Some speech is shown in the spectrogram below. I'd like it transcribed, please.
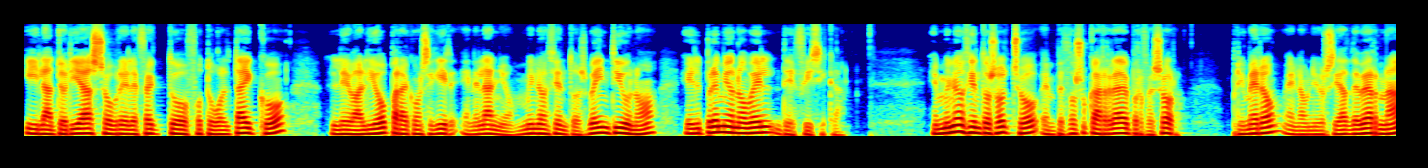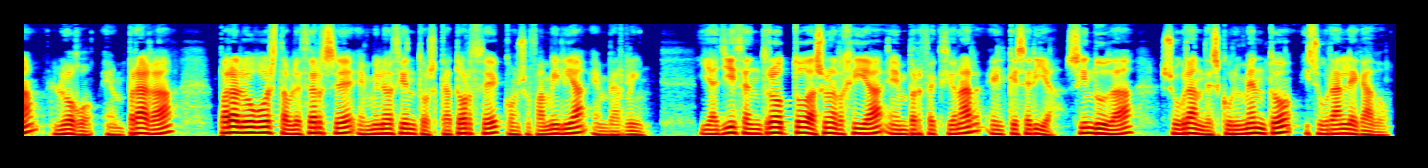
y la teoría sobre el efecto fotovoltaico le valió para conseguir en el año 1921 el Premio Nobel de Física. En 1908 empezó su carrera de profesor, primero en la Universidad de Berna, luego en Praga, para luego establecerse en 1914 con su familia en Berlín. Y allí centró toda su energía en perfeccionar el que sería, sin duda, su gran descubrimiento y su gran legado,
